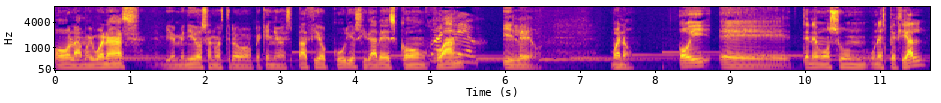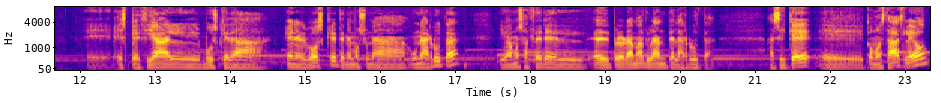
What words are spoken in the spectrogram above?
Hola, muy buenas. Bienvenidos a nuestro pequeño espacio Curiosidades con Juan, Leo. y Leo. Bueno, hoy eh, tenemos un, un especial, eh, especial búsqueda en el bosque. Tenemos una, una ruta y vamos a hacer el, el programa durante la ruta. Así que, eh, ¿cómo estás, Leo?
